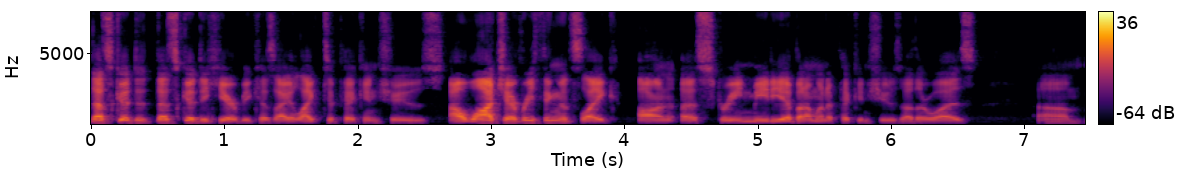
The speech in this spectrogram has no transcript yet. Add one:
That's good. That's good. To, that's good to hear because I like to pick and choose. I'll watch everything that's like on a screen media, but I'm gonna pick and choose otherwise. Um,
